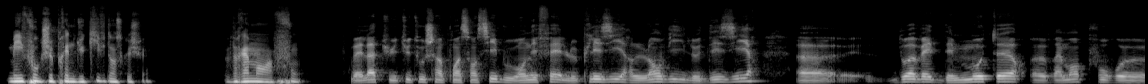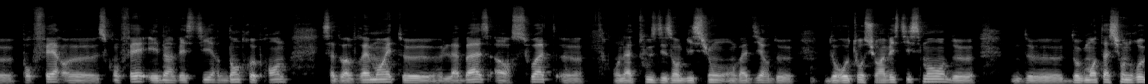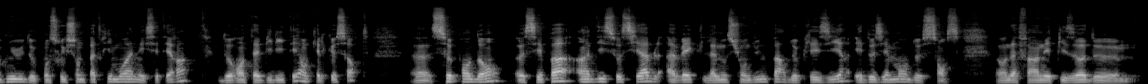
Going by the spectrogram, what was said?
mais il faut que je prenne du kiff dans ce que je fais. Vraiment à fond. Ben là, tu, tu touches un point sensible où, en effet, le plaisir, l'envie, le désir, euh, doivent être des moteurs euh, vraiment pour, euh, pour faire ce qu'on fait et d'investir, d'entreprendre. Ça doit vraiment être la base. Alors, soit on a tous des ambitions, on va dire, de, de retour sur investissement, de, d'augmentation de, revenus, de construction de patrimoine, etc., de rentabilité en quelque sorte. Cependant, c'est pas indissociable avec la notion d'une part de plaisir et deuxièmement de sens. On a fait un épisode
